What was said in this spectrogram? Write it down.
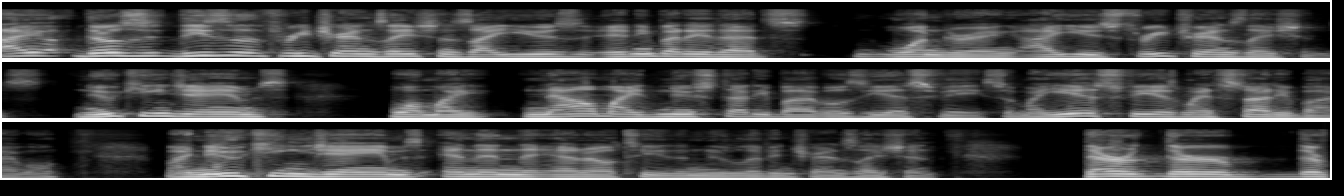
I those these are the three translations I use. Anybody that's wondering, I use three translations. New King James, well, my now my new study Bible is ESV. So my ESV is my study Bible, my New King James, and then the NLT, the New Living Translation. They're they're they're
